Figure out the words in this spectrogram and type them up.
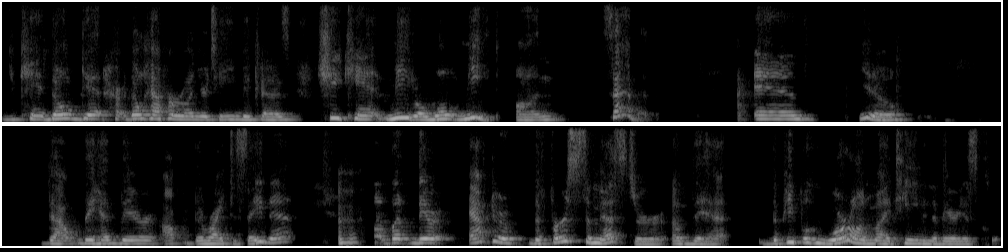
you can't, don't get her, don't have her on your team because she can't meet or won't meet on Sabbath. And, you know, that they had their uh, the right to say that. Mm-hmm. Uh, but there, after the first semester of that, the people who were on my team in the various cl-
